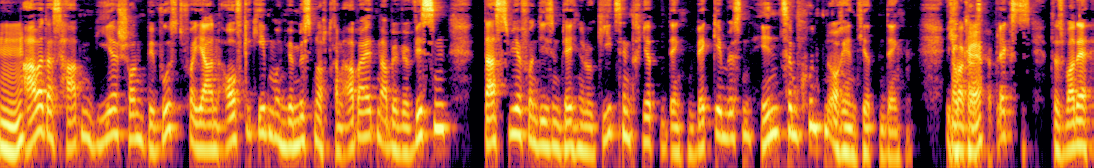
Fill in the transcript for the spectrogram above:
Mhm. Aber das haben wir schon bewusst vor Jahren aufgegeben und wir müssen noch dran arbeiten. Aber wir wissen, dass wir von diesem technologiezentrierten Denken weggehen müssen, hin zum kundenorientierten Denken. Ich okay. war ganz perplex. Das, das, war der,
